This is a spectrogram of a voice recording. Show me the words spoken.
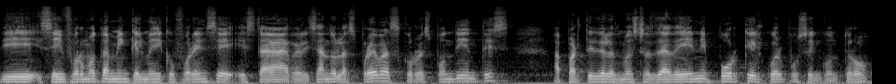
se informó también que el médico forense está realizando las pruebas correspondientes a partir de las muestras de ADN porque el cuerpo se encontró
